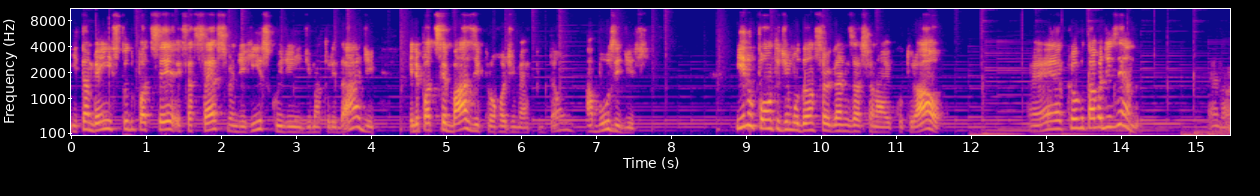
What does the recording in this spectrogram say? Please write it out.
E também isso tudo pode ser, esse assessment de risco e de, de maturidade, ele pode ser base para o roadmap. Então, abuse disso. E no ponto de mudança organizacional e cultural, é o que eu estava dizendo. É, não,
